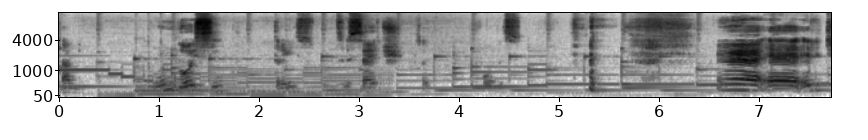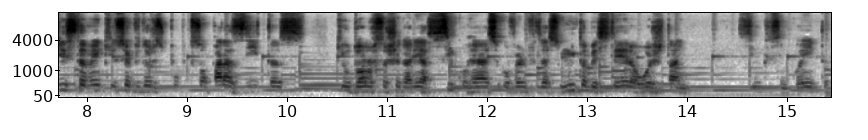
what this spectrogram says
Sabe? Um, dois, cinco, três, dezessete, foda-se. é, é, ele disse também que os servidores públicos são parasitas, que o dólar só chegaria a cinco reais se o governo fizesse muita besteira, hoje está em 5,50.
